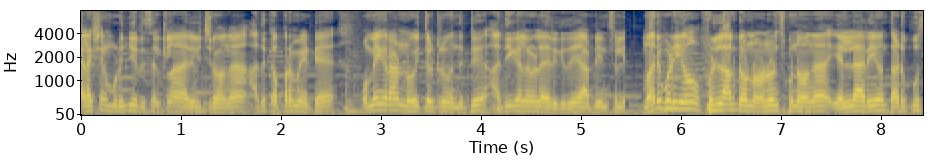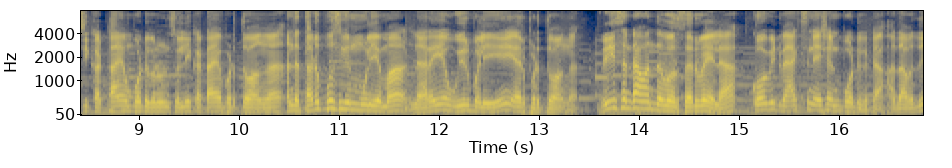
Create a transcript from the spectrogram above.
எலெக்ஷன் முடிஞ்சு ரிசல்ட்லாம் அறிவிச்சிருவாங்க. அதுக்கப்புறமேட்டு ஒமேகரான் நோய் தொற்று வந்துட்டு அதிக அளவில் இருக்குது அப்படின்னு சொல்லி மறுபடியும் ஃபுல் லாக்டவுன் அனௌன்ஸ் பண்ணுவாங்க. எல்லாரையும் தடுப்பூசி கட்டாயம் போட்டுக்கணும்னு சொல்லி கட்டாயப்படுத்துவாங்க. அந்த தடுப்பூசியின் மூலியமாக நிறைய உயிர் பலியை ஏற்படுத்துவாங்க. ரீசெண்டாக வந்த ஒரு சர்வேல கோவிட் வேக்சினேஷன் போட்டுக்கிட்டா அதாவது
